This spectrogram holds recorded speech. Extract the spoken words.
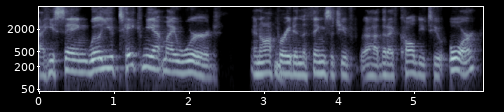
Uh, he's saying, "Will you take me at my word?" and hmm. operate in the things that you've uh, that I've called you to, or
